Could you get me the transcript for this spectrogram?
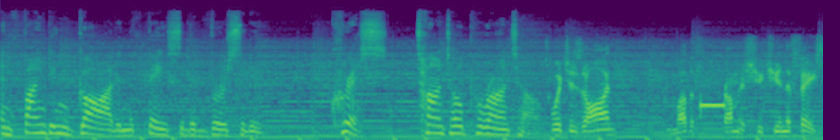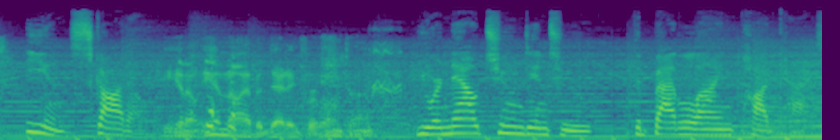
and finding God in the face of adversity. Chris Tonto Peranto, Twitch is on, motherfucker, I'm gonna shoot you in the face. Ian Scotto. You know, Ian and I have been dating for a long time. You are now tuned into the Battle Line Podcast.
